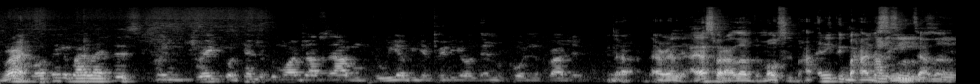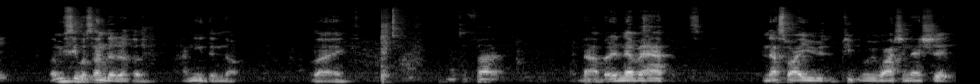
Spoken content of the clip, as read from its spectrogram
Right. Well, think about it like this: when Drake or Kendrick Lamar drops an album, do we ever get video of them recording the project? No, not really. That's what I love the most is behind, anything behind the Behind the scenes. I love. yeah. Let me see what's under the hood. I need to know. Like, That's a fact. nah, but it never happens, and that's why you people be watching that shit.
